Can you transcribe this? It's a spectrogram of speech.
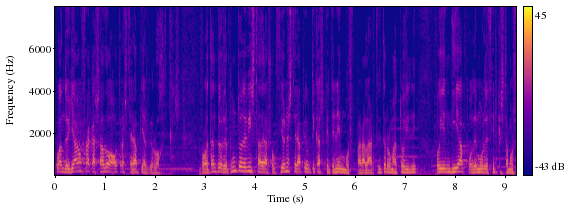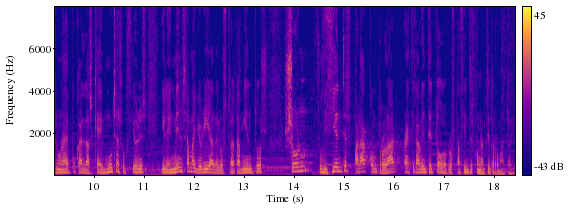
cuando ya han fracasado a otras terapias biológicas. Por lo tanto, desde el punto de vista de las opciones terapéuticas que tenemos para la artritis reumatoide, hoy en día podemos decir que estamos en una época en la que hay muchas opciones y la inmensa mayoría de los tratamientos son suficientes para controlar prácticamente todos los pacientes con artritis reumatoide.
